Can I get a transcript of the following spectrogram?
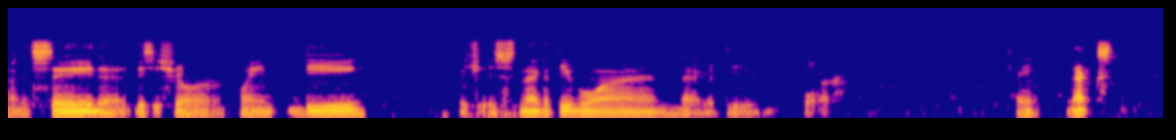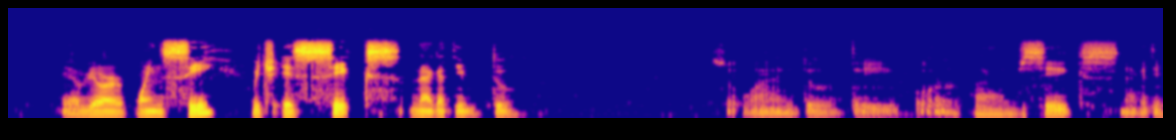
And let's say that this is your point B, which is negative 1, negative 4. Okay, next, you have your point C, which is 6, negative 2. So 1, 2, 3, 4, 5, 6, negative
